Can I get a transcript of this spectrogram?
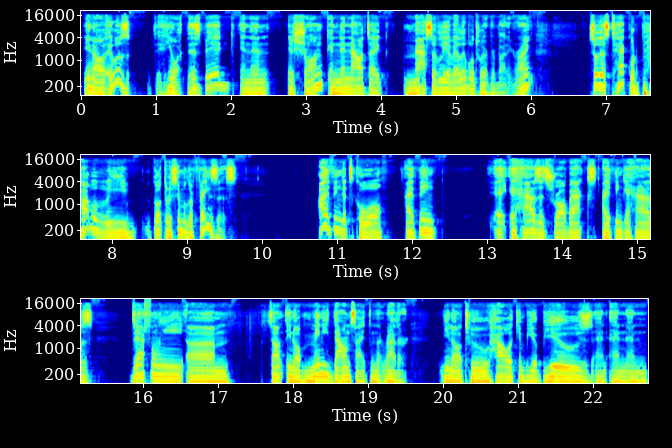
you know, it was, you know what, this big and then it shrunk and then now it's like massively available to everybody, right? So this tech would probably go through similar phases. I think it's cool. I think it has its drawbacks. I think it has definitely um, some you know many downsides rather you know to how it can be abused and and and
